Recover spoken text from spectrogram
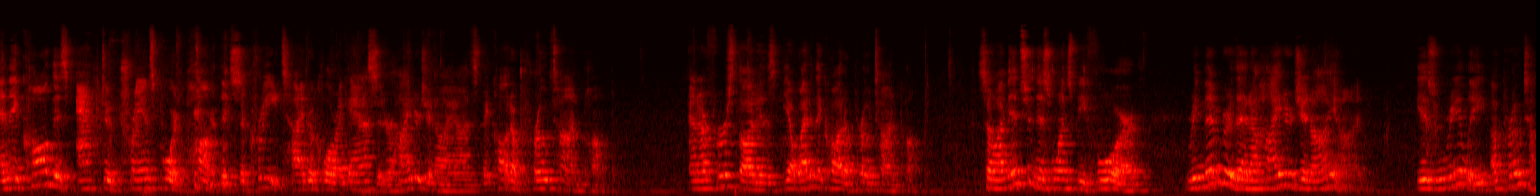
And they call this active transport pump that secretes hydrochloric acid or hydrogen ions, they call it a proton pump. And our first thought is, yeah, why do they call it a proton pump? So I mentioned this once before. Remember that a hydrogen ion is really a proton.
